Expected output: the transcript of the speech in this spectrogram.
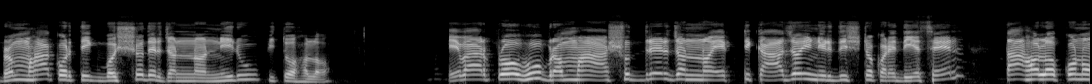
ব্রহ্মা কর্তৃক বৈশ্যদের জন্য নিরূপিত হল। এবার প্রভু ব্রহ্মা শূদ্রের জন্য একটি কাজই নির্দিষ্ট করে দিয়েছেন, তা হলো কোনো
